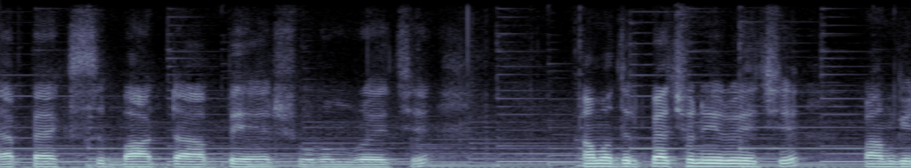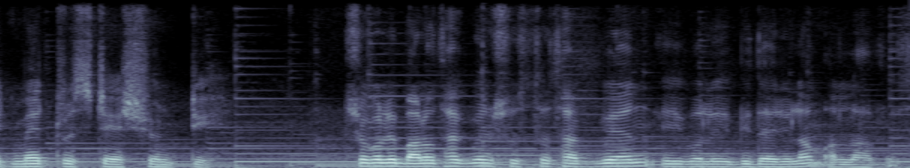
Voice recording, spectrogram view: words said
অ্যাপেক্স বাটা বের শোরুম রয়েছে। আমাদের পেছনে রয়েছে পামগেট মেট্রো স্টেশনটি সকলে ভালো থাকবেন, সুস্থ থাকবেন, এই বলে বিদায় নিলাম, আল্লাহ হাফেজ।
